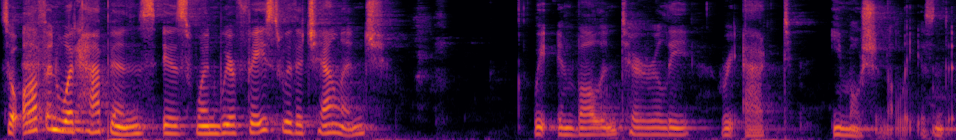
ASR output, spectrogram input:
So often, what happens is when we're faced with a challenge, we involuntarily react emotionally, isn't it?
